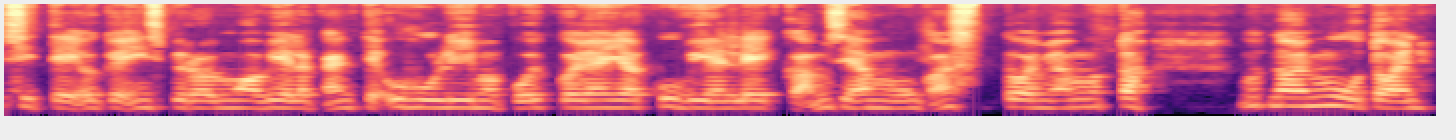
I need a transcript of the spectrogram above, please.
sitten ei oikein inspiroi mua vieläkään niiden uhuliimapuikkojen ja kuvien leikkaamisen ja muun kanssa toimia, mutta, mutta noin muutoin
